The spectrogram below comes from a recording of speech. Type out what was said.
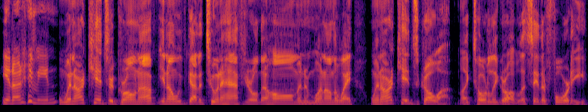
You know what I mean? when our kids are grown up, you know, we've got a two and a half year old at home and one on the way. When our kids grow up, like totally grow up, let's say they're 40,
